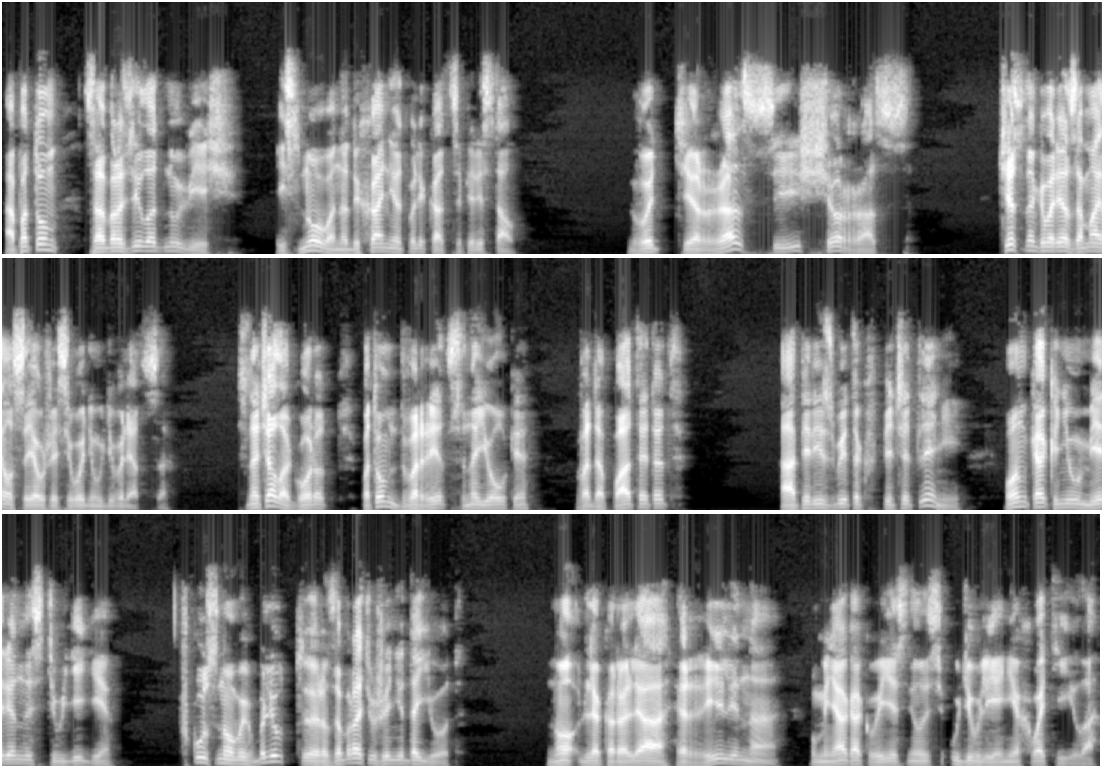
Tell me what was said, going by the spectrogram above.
А потом сообразил одну вещь и снова на дыхание отвлекаться перестал. Вот те раз и еще раз. Честно говоря, замаялся я уже сегодня удивляться. Сначала город, потом дворец на елке, водопад этот, а переизбыток впечатлений он как неумеренность в еде. Вкус новых блюд разобрать уже не дает. Но для короля Эррилина у меня, как выяснилось, удивления хватило.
